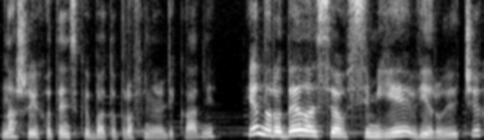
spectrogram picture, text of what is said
нашої Хотинської багатопрофільної лікарні. Я народилася в сім'ї віруючих.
